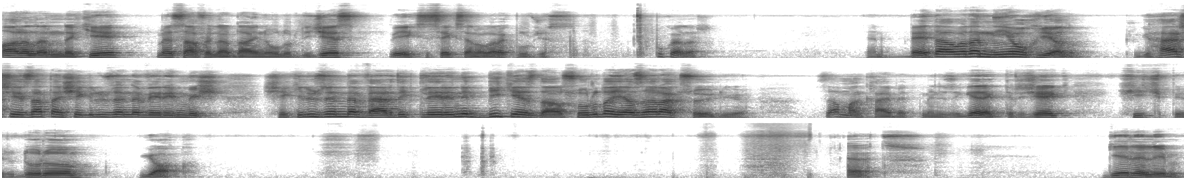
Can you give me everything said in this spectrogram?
aralarındaki mesafeler de aynı olur diyeceğiz. Ve eksi 80 olarak bulacağız. Bu kadar. Yani bedavadan niye okuyalım? Çünkü her şey zaten şekil üzerinde verilmiş. Şekil üzerinde verdiklerini bir kez daha soruda yazarak söylüyor. Zaman kaybetmenizi gerektirecek hiçbir durum yok. Evet. Gelelim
